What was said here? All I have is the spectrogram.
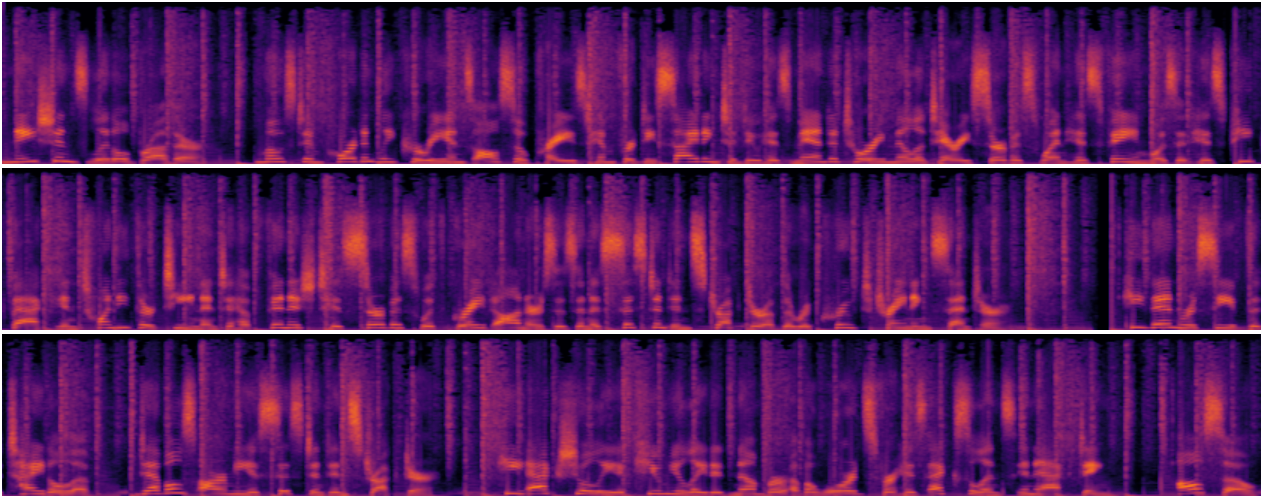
Nation's Little Brother. Most importantly Koreans also praised him for deciding to do his mandatory military service when his fame was at his peak back in 2013 and to have finished his service with great honors as an assistant instructor of the Recruit Training Center. He then received the title of Devil's Army Assistant Instructor. He actually accumulated number of awards for his excellence in acting. Also,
